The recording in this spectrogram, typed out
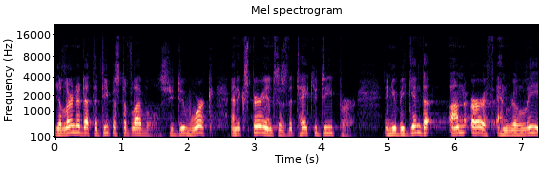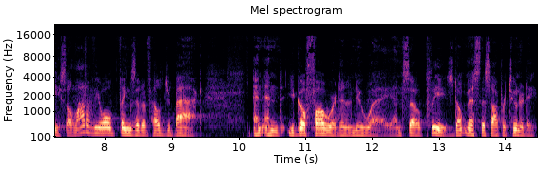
You learn it at the deepest of levels. You do work and experiences that take you deeper. And you begin to unearth and release a lot of the old things that have held you back. And, and you go forward in a new way. And so please don't miss this opportunity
